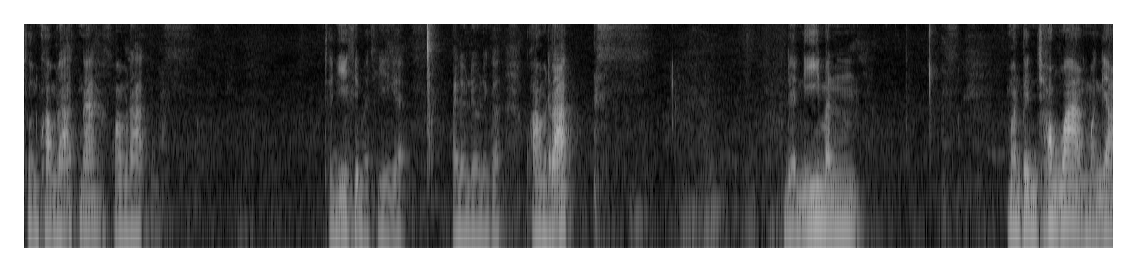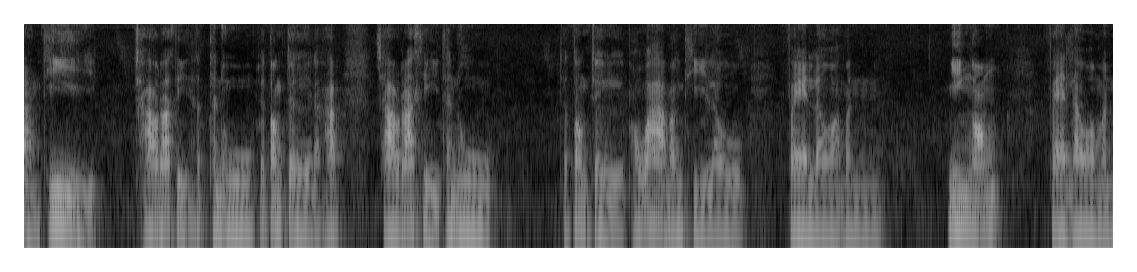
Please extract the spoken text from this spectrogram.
ส่วนความรักนะ ความรักจะยี่สิบนาทีแกไปเร็วๆดีกว่าความรัก เดือนนี้มัน มันเป็นช่องว่างบางอย่างที่ชาวราศีธนูจะต้องเจอนะครับ ชาวราศีธนูจะต้องเจอ เพราะว่าบางทีเราแฟนเราอะมันงี่ง้อง แฟนเราอะมัน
